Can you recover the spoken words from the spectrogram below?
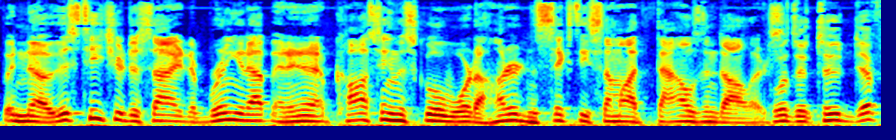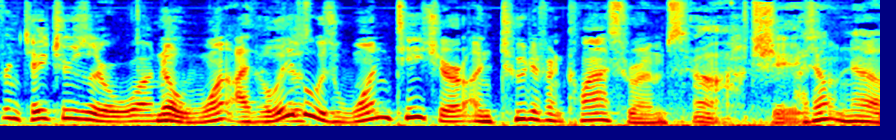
but no, this teacher decided to bring it up and it ended up costing the school board 160 some odd thousand dollars. Was it two different teachers or one? No, one. I believe it was one teacher on two different classrooms. Oh, jeez. I don't know.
